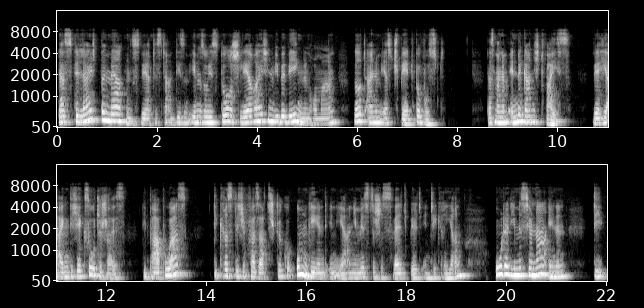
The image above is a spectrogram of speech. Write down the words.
Das vielleicht bemerkenswerteste an diesem ebenso historisch lehrreichen wie bewegenden Roman wird einem erst spät bewusst, dass man am Ende gar nicht weiß, wer hier eigentlich exotischer ist, die Papuas, die christliche Versatzstücke umgehend in ihr animistisches Weltbild integrieren, oder die Missionarinnen, die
